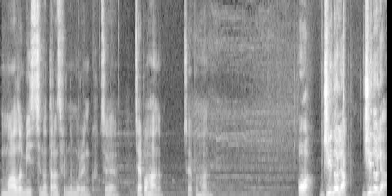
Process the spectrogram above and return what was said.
Мало місця на трансферному ринку. Це. Це погано. Це погано. О! G0! G0!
